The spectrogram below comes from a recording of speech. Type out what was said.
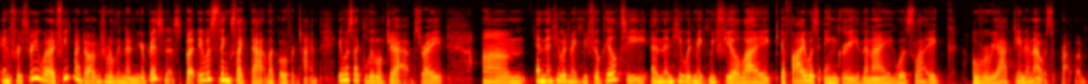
And for three, what I feed my dog is really none of your business. But it was things like that, like over time. It was like little jabs, right? Um, and then he would make me feel guilty. And then he would make me feel like if I was angry, then I was like overreacting and I was the problem.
